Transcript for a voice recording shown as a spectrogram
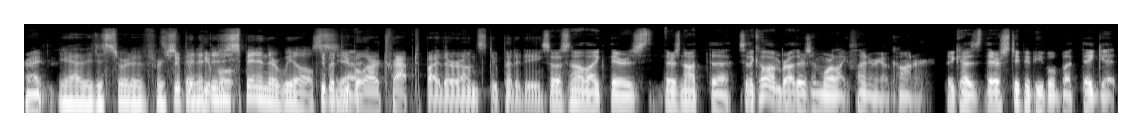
right? Yeah, they just sort of are Stupid spinning. They're people- just spinning their wheels. Stupid Yeah. people are trapped by their own stupidity. So it's not like there's there's not the so the Coen brothers are more like Flannery O'Connor because they're stupid people, but they get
